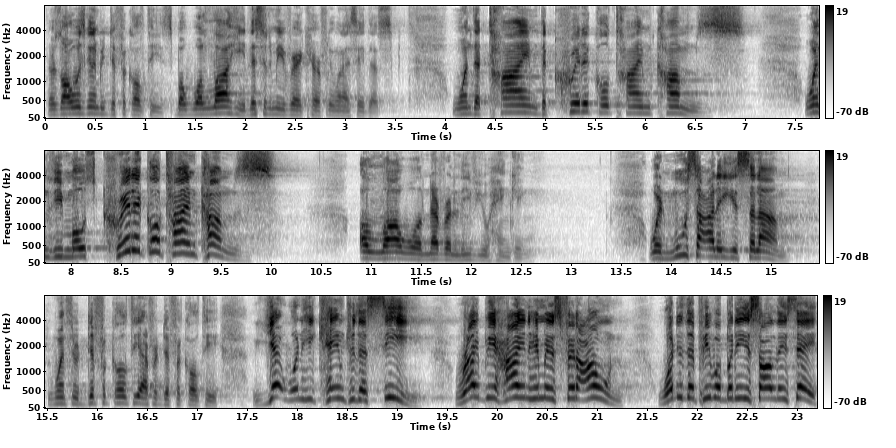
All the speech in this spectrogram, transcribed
There's always going to be difficulties. But wallahi, listen to me very carefully when I say this. When the time, the critical time comes, when the most critical time comes, Allah will never leave you hanging. When Musa alayhi salam, he went through difficulty after difficulty. Yet when he came to the sea, right behind him is Fir'aun. What did the people of Bani Israel they say?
